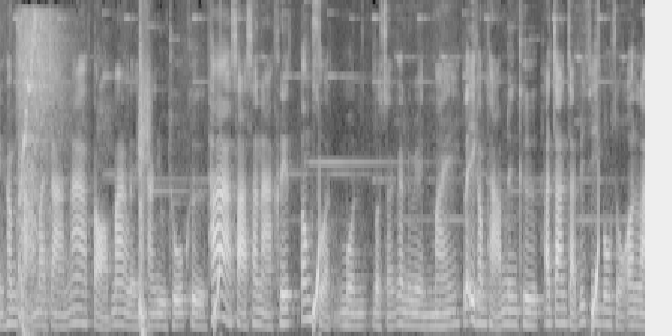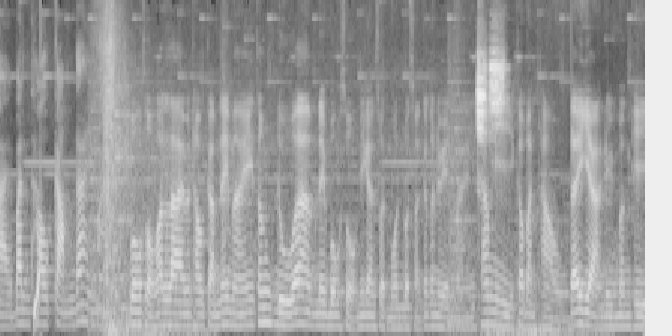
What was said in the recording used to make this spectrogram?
ห็นคำถามอาจารย์น่าตอบมากเลยทาง YouTube คือ ถ้าศาสนาคริสต์ต้องสวดมนต์บทสังฆนเวรไหม และอีกคำถามหนึ่งคือ อาจารย์จัดพิธีบวงสรวงออนไลน์บรรเทากรรมได้ไหมบวงสรวงออนไลน์บรรเทากรรมได้ไหม ต้องดูว่าในบวงสรวงมีการสวดมนต์บทสอนเจ้านเวรไหมถ้ามีก็บรรเทาได้อย่างหนึ่งบางที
